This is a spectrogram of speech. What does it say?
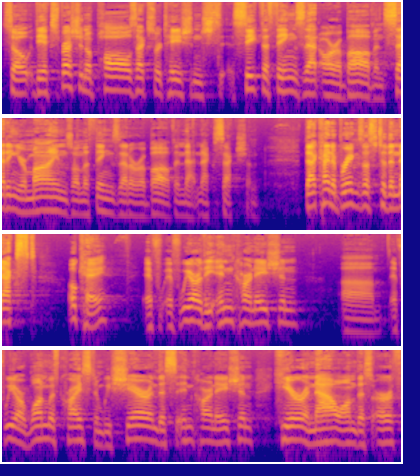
So, the expression of Paul's exhortation, seek the things that are above, and setting your minds on the things that are above in that next section. That kind of brings us to the next okay, if, if we are the incarnation, um, if we are one with Christ and we share in this incarnation here and now on this earth,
